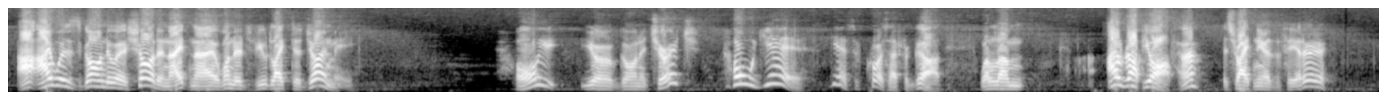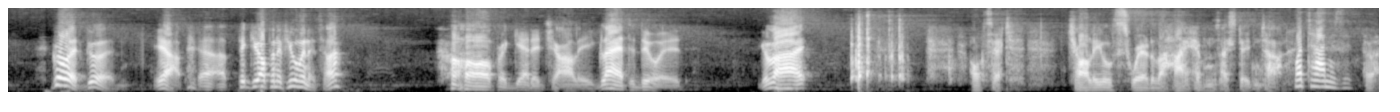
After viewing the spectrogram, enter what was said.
I-, I was going to a show tonight, and I wondered if you'd like to join me. Oh, you're going to church? Oh, yes. Yes, of course, I forgot. Well, um, I'll drop you off, huh? It's right near the theater. Good, good. Yeah. Uh, pick you up in a few minutes, huh? Oh, forget it, Charlie. Glad to do it. Goodbye. All set. Charlie will swear to the high heavens I stayed in town. What time is it? Uh,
